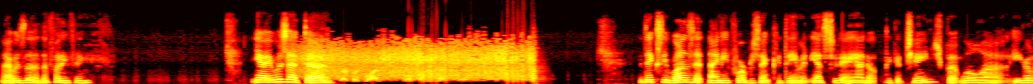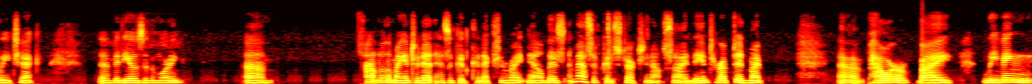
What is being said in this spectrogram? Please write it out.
That was uh, the funny thing. Yeah, it was at uh, Douglas 1. Dixie was at 94% containment yesterday. I don't think it changed, but we'll uh, eagerly check the videos of the morning. Um, I don't know that my internet has a good connection right now. There's a massive construction outside. They interrupted my uh, power by leaving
